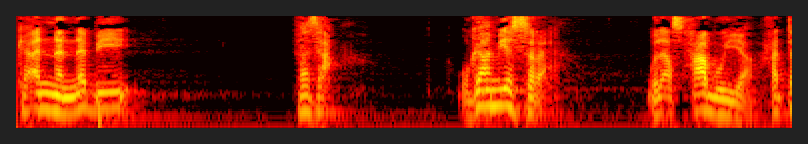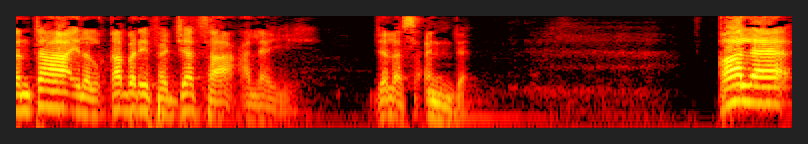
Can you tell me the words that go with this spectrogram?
كأن النبي فزع وقام يسرع والأصحاب وياه. حتى انتهى إلى القبر فجثى عليه جلس عنده. قال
